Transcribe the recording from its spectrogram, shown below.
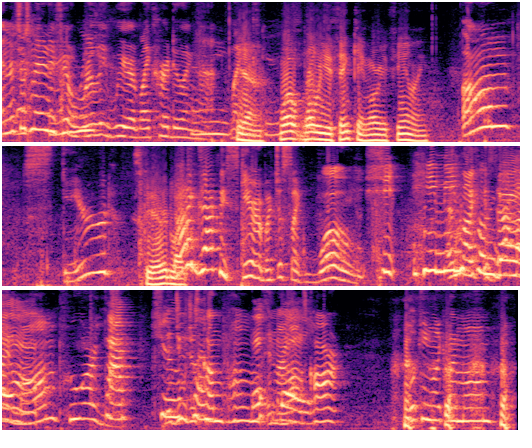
And it just made me feel really weird, like her doing that. Like, Yeah. What What were you thinking? What were you feeling? um, scared. Scared? Like Not exactly scared, but just like, whoa. She, he means And like, from is that my mom? Who are you? Did you just come home in my mom's car, looking like my mom?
